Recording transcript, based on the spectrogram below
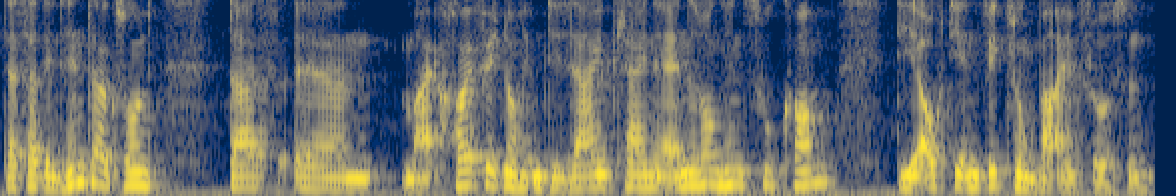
Das hat den Hintergrund, dass ähm, häufig noch im Design kleine Änderungen hinzukommen, die auch die Entwicklung beeinflussen.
